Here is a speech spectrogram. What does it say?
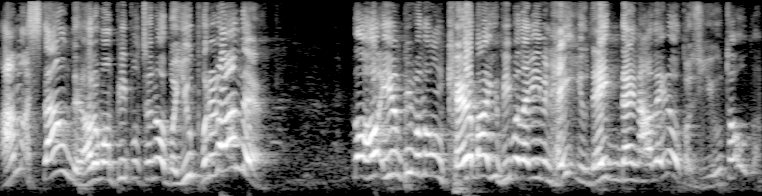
I'm astounded. I don't want people to know, but you put it on there. The whole, even people that don't care about you, people that even hate you, they, they now they know because you told them.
